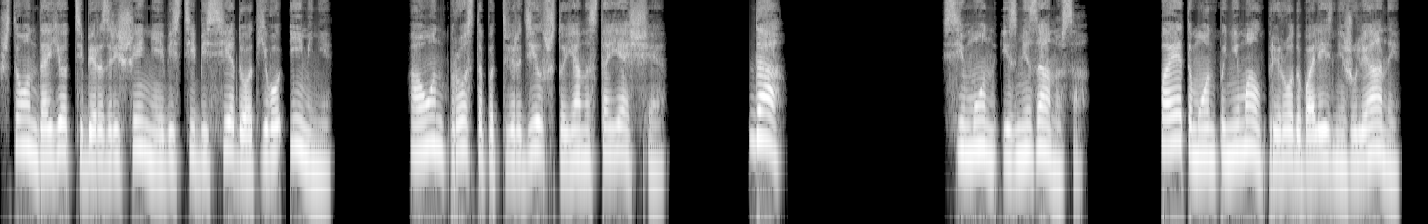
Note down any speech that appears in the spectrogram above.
что он дает тебе разрешение вести беседу от его имени, а он просто подтвердил, что я настоящая. Да. Симон из Мизануса. Поэтому он понимал природу болезни Жулианы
